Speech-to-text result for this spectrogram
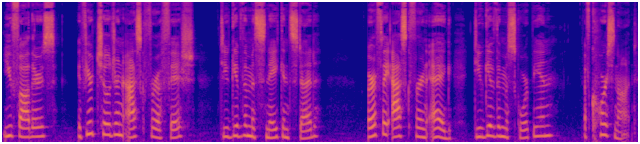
You fathers, if your children ask for a fish, do you give them a snake instead? Or if they ask for an egg, do you give them a scorpion? Of course not.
